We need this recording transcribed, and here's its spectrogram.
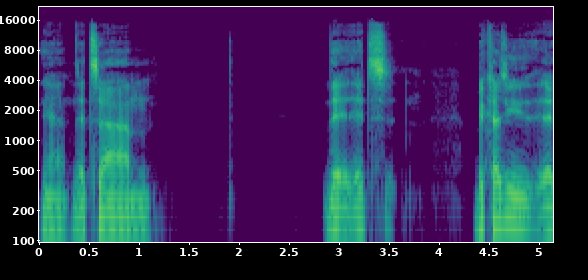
Yeah, it's um, the it's because you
